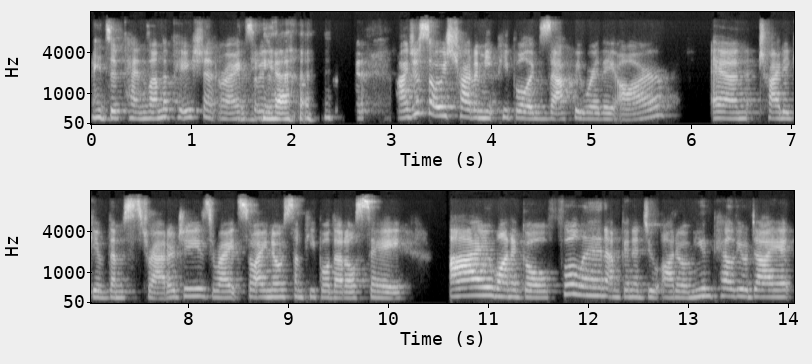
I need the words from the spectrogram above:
It depends on the patient right? So yeah. I just always try to meet people exactly where they are and try to give them strategies right? So i know some people that'll say i want to go full in i'm going to do autoimmune paleo diet.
